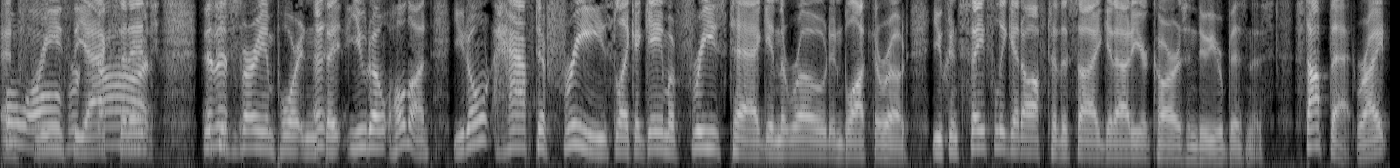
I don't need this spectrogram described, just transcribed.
and freeze over, the accident. God. This is very important that you don't hold on. You don't have to freeze like a game of freeze tag in the road and block the road. You can safely get off to the side, get out of your cars and do your business. Stop that, right?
